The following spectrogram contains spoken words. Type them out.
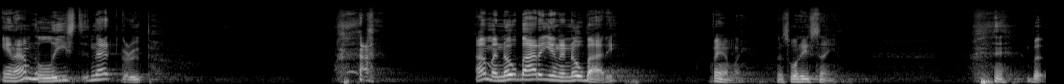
And I'm the least in that group. I'm a nobody and a nobody family. That's what he's saying. but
